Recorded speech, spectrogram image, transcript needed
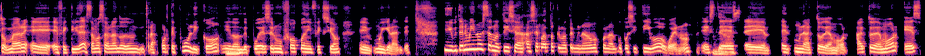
tomar eh, efectividad. Estamos hablando de un transporte público y donde puede ser un foco de infección eh, muy grande. Y termino esta noticia. Hace rato que no terminábamos con algo positivo. Bueno, este es eh, un acto de amor. Acto de amor es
